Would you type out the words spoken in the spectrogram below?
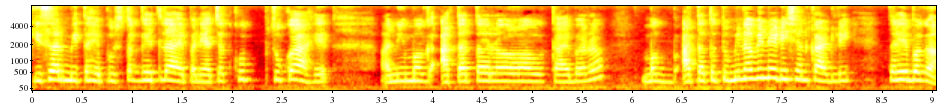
की सर मी तर हे पुस्तक घेतलं आहे पण याच्यात खूप चुका आहेत. आणि मग आता तर काय बरं? मग आता तर तुम्ही नवीन एडिशन काढली. तर हे बघा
